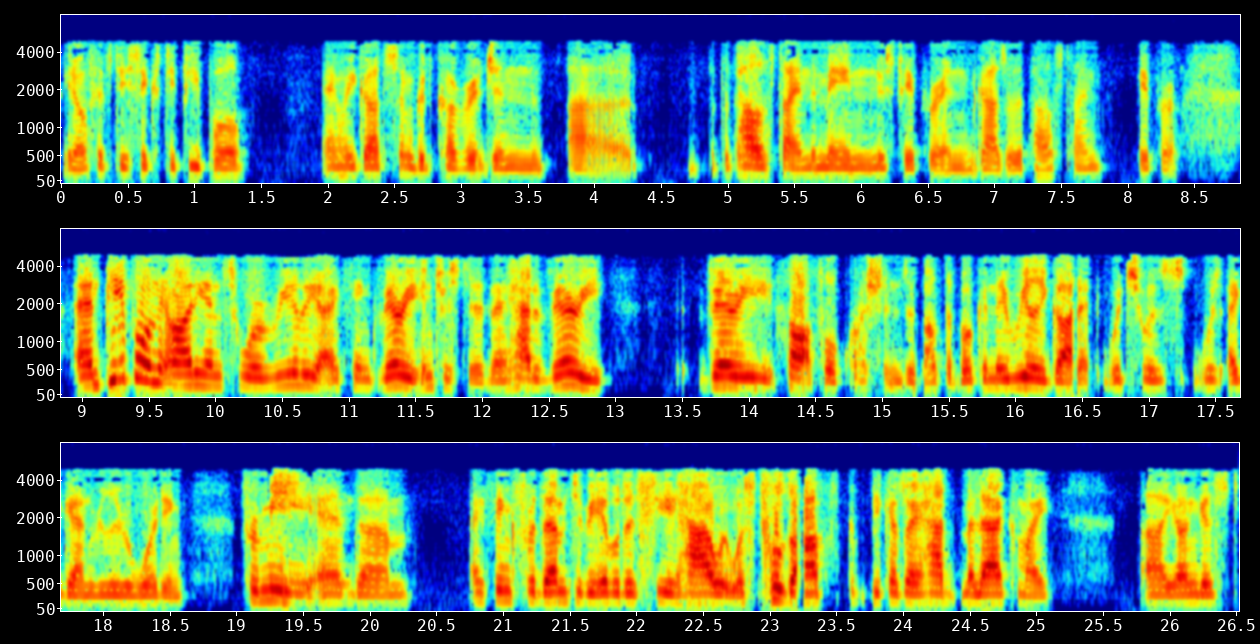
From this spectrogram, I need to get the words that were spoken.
you know, 50, 60 people. And we got some good coverage in uh, the Palestine, the main newspaper in Gaza, the Palestine paper. And people in the audience were really, I think, very interested. They had very very thoughtful questions about the book, and they really got it, which was was again really rewarding for me, and um, I think for them to be able to see how it was pulled off because I had Malak, my uh, youngest,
